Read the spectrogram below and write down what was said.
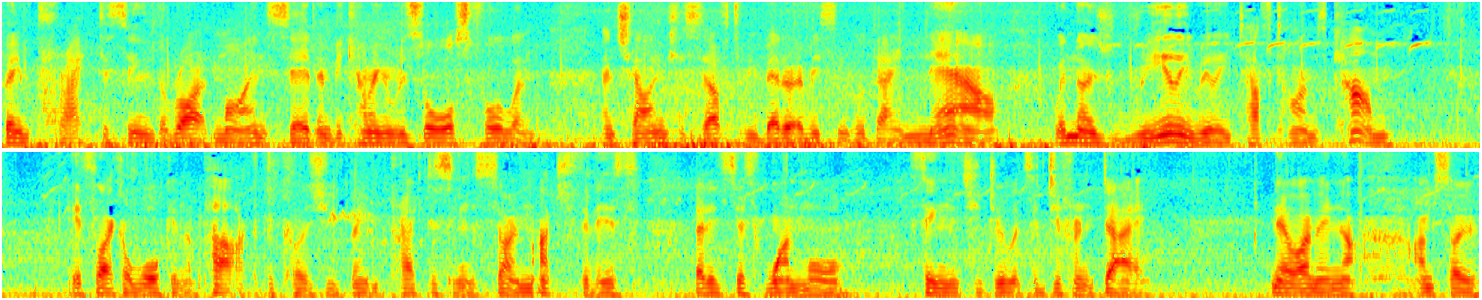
been practicing the right mindset and becoming resourceful and, and challenge yourself to be better every single day now, when those really, really tough times come, it's like a walk in the park because you've been practicing so much for this that it's just one more thing that you do. It's a different day. Now, I mean, I'm so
